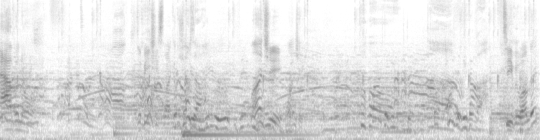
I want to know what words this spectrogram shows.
Avenor. Dabichi's like a Joza. Ah, Weaver. Tibu Umbik?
